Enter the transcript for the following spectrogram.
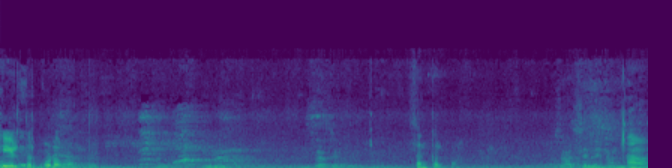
ಕೇಳ್ತಾರೆ ಕೊಡವ ಸಂಕಲ್ಪ. ಹಾಂ.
